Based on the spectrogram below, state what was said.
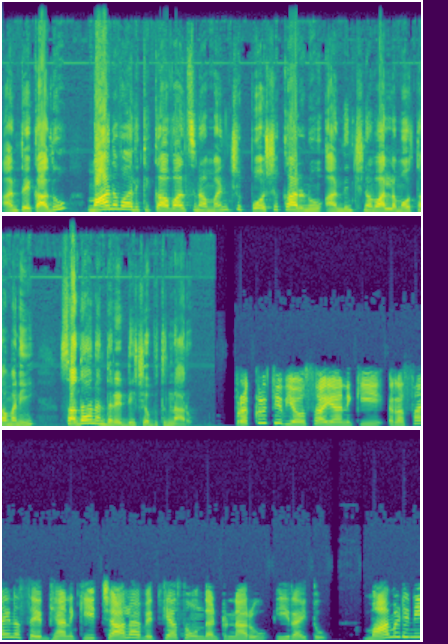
అంతేకాదు మానవాళికి కావాల్సిన మంచి పోషకాలను అందించిన వాళ్ళమవుతామని సదానందరెడ్డి చెబుతున్నారు. ప్రకృతి వ్యవసాయానికి రసాయన సేద్యానికి చాలా వ్యత్యాసం ఉందంటున్నారు ఈ రైతు. మామిడిని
